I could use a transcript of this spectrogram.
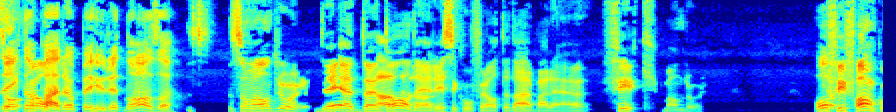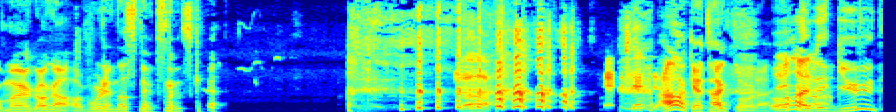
det gikk noen pærer opp i huet nå, altså. Som med andre ord, det er det, Ja, da ja. det er risiko for at det der bare fyker, med andre ord. Å, fy faen, hvor mange ganger jeg har vært nesten et snøskred. jeg. Har ikke tenkt over det. Å, herregud.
